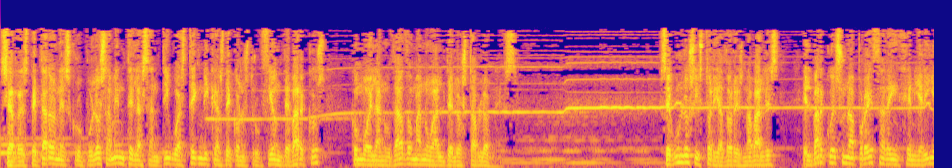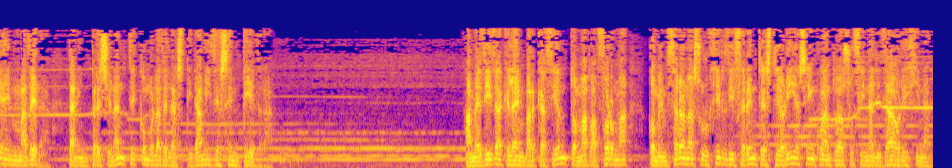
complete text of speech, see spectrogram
Se respetaron escrupulosamente las antiguas técnicas de construcción de barcos, como el anudado manual de los tablones. Según los historiadores navales, el barco es una proeza de ingeniería en madera, tan impresionante como la de las pirámides en piedra. A medida que la embarcación tomaba forma, comenzaron a surgir diferentes teorías en cuanto a su finalidad original.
